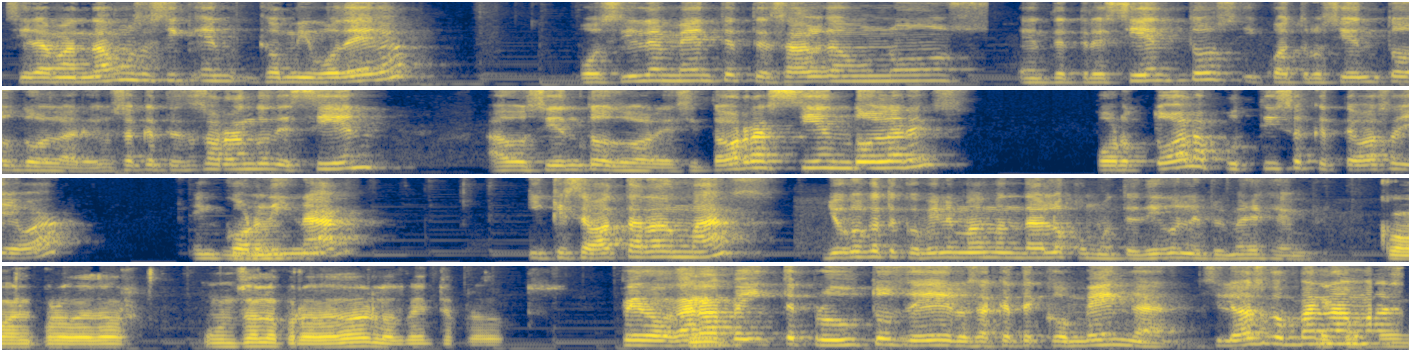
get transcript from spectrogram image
Si la mandamos así con mi bodega, posiblemente te salga unos entre 300 y 400 dólares. O sea que te estás ahorrando de 100 a 200 dólares. Si te ahorras 100 dólares por toda la putiza que te vas a llevar en coordinar y que se va a tardar más, yo creo que te conviene más mandarlo como te digo en el primer ejemplo. Como el proveedor. Un solo proveedor, los 20 productos. Pero agarra 20 productos de él, o sea que te convenga. Si le vas a comprar nada más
